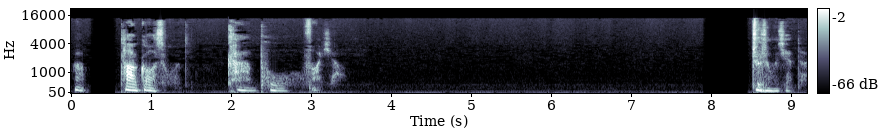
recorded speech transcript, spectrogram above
啊？他告诉我的：看破放下，就这么简单。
